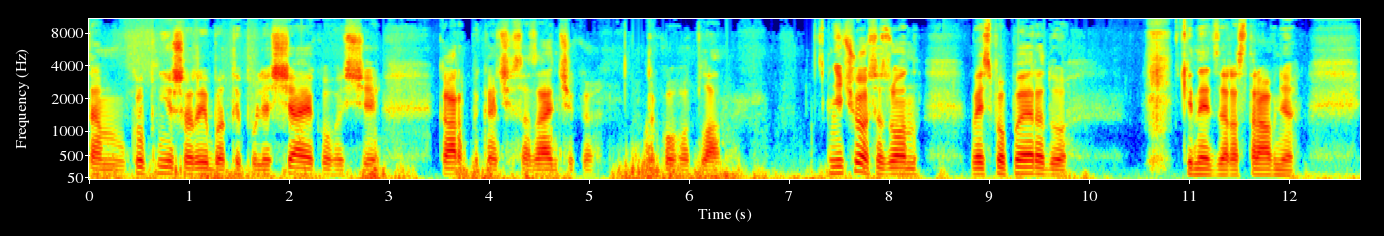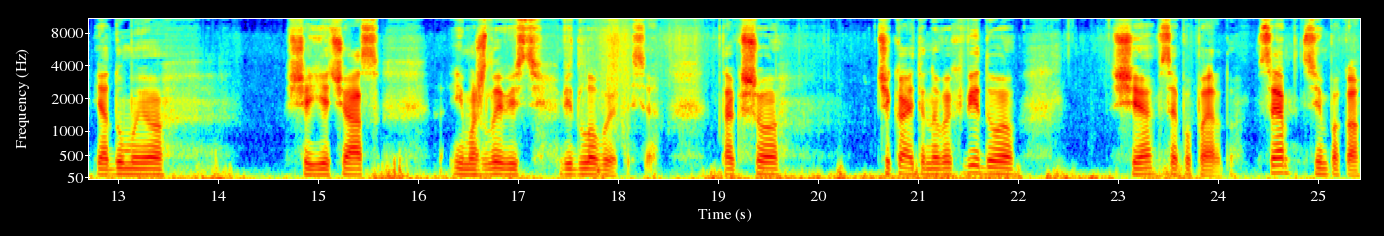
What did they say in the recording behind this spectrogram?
там крупніша риба, типу ляща якогось, чи карпика, чи сазанчика такого плану. Нічого, сезон весь попереду, кінець зараз травня. Я думаю, ще є час і можливість відловитися. Так що чекайте нових відео. Ще все попереду. Все, всім пока.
